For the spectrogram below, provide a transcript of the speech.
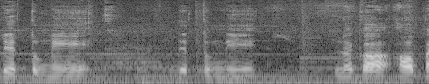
เด็ดตรงนี้ เด็ดตรงนี้ แล้วก็เอาไป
